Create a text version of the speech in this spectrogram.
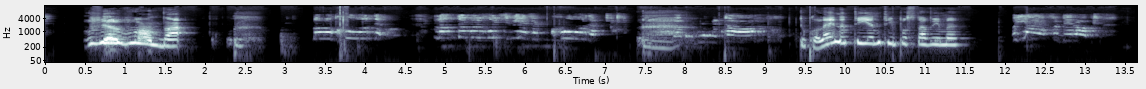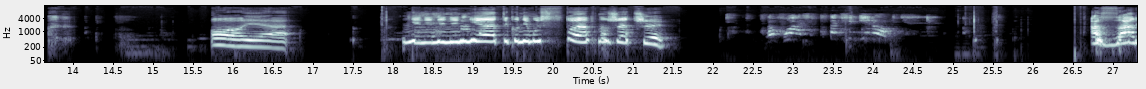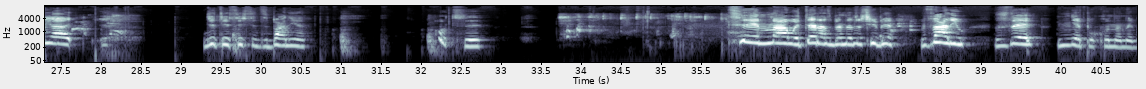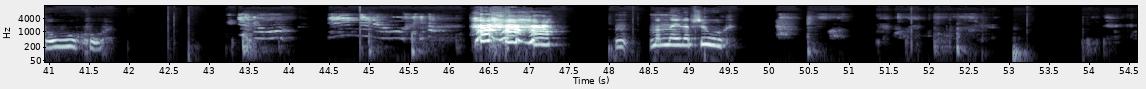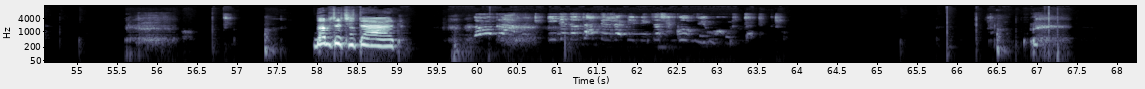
Wielbłąda. No kurde, no to był mój zwierzak, kurde. Dobrze, to... Tu kolejne TNT postawimy. Bo jaja sobie robisz. Oje. Nie, nie, nie, nie, nie, tylko nie mój stojak na rzeczy. No właśnie, to tak się nie robi. Azalia. Gdzie ty jesteś, ty dzbanie? O ty. Ty mały, teraz będę do ciebie walił z niepokonanego łuku. Ha, ha, ha. Mam najlepszy łuk. Dobrze ci tak.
